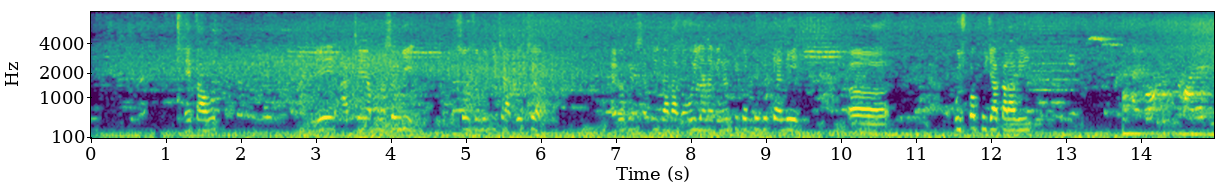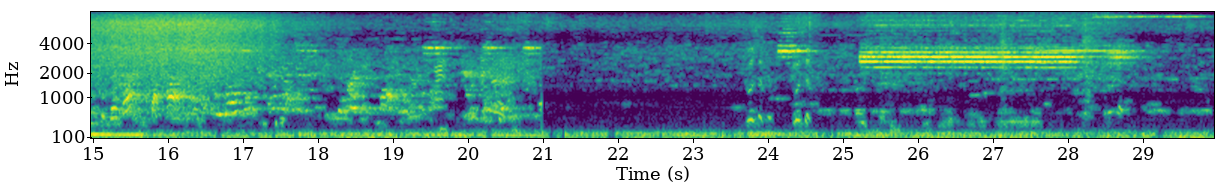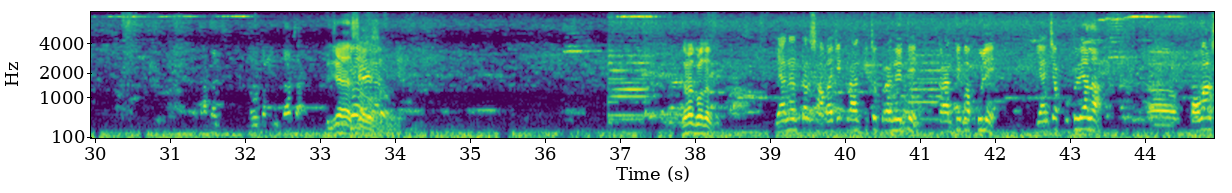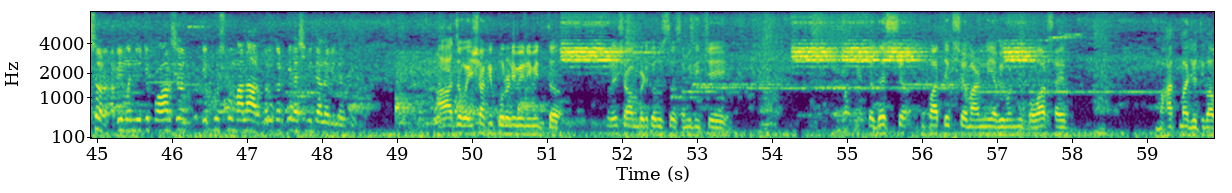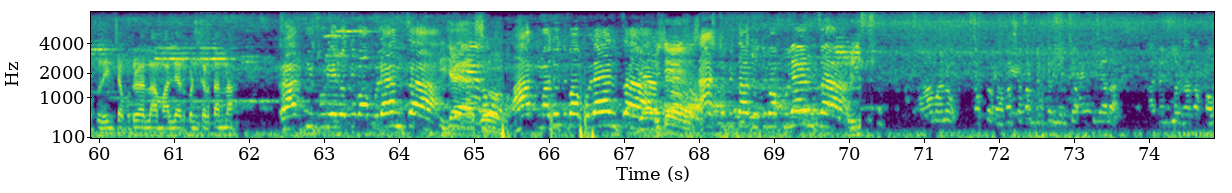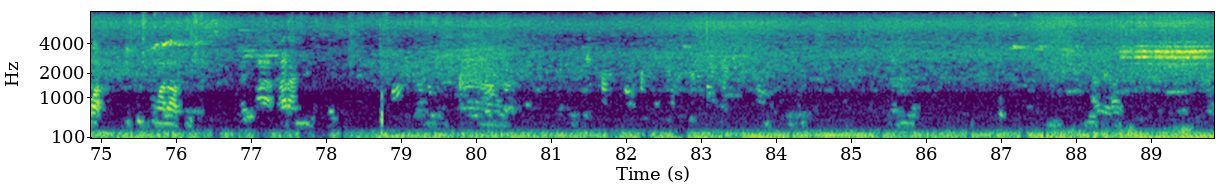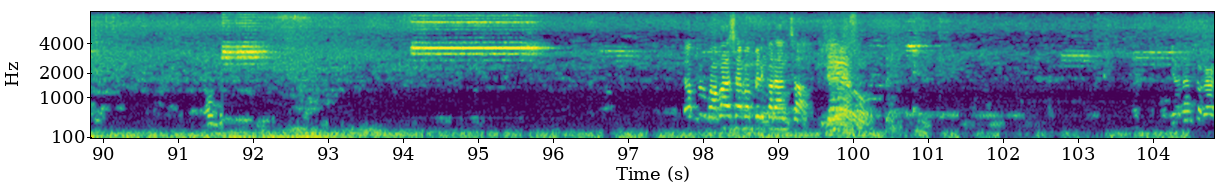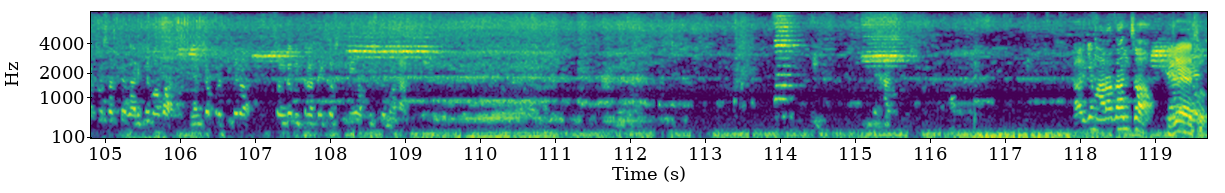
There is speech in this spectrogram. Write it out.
येत आहोत मी आजच्या या प्रसंगी उत्सव समितीचे अध्यक्ष ॲडव्होकेट सतीश दादा गवई यांना विनंती करतो की त्यांनी पुष्पपूजा करावी. गौतम बुद्धाचा जय असो जोरात बोलत यानंतर सामाजिक क्रांतीचे प्रणेते क्रांतिबा फुले यांच्या पुतळ्याला पवार सर अभिमन्यूजी पवार सर हे पुष्पमाला अर्पण करतील अशी मी त्यांना विनंती. आज वैशाखी पौर्णिमेनिमित्त फुलेशाह आंबेडकर उत्सव समितीचे सदस्य उपाध्यक्ष माननीय अभिमन्यू पवार साहेब महात्मा ज्योतिबा फुले यांच्या पुतळ्याला माल्यार्पण करताना क्रांती सूर्य ज्योतिबा फुल्यांचा विजय असो. महात्मा ज्योतिबा फुल्यांचा विजय असो. राष्ट्रपिता ज्योतिबा फुल्यांचा महामानव डॉक्टर बाबासाहेब आंबेडकर यांच्या पुतळ्याला आदरणीय दादा पवार ही पुष्पमाला. हा- हार आणलेला. डॉक्टर बाबासाहेब आंबेडकरांचा. यानंतर राष्ट्रसंत गाडगे बाबा यांच्या प्रतिमेला संघमित्रात एक कस्तुरी या पुष्पमाला गाडगे महाराजांचा. जय असो.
